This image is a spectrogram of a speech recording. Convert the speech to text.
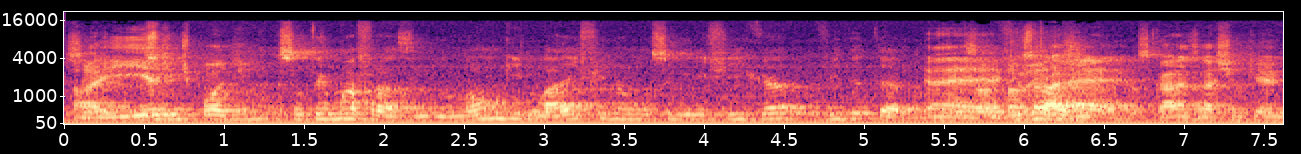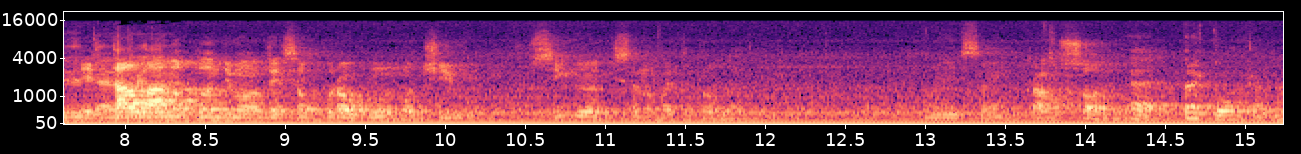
Sim. aí a gente pode. Eu só tenho uma frase, long life não significa vida eterna. É, os, caras, é, os caras acham que é Ele é tá lá verdade. no plano de manutenção por algum motivo. Siga que você não vai ter problema. É isso aí. Carro sólido. É, pré-compra, né?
